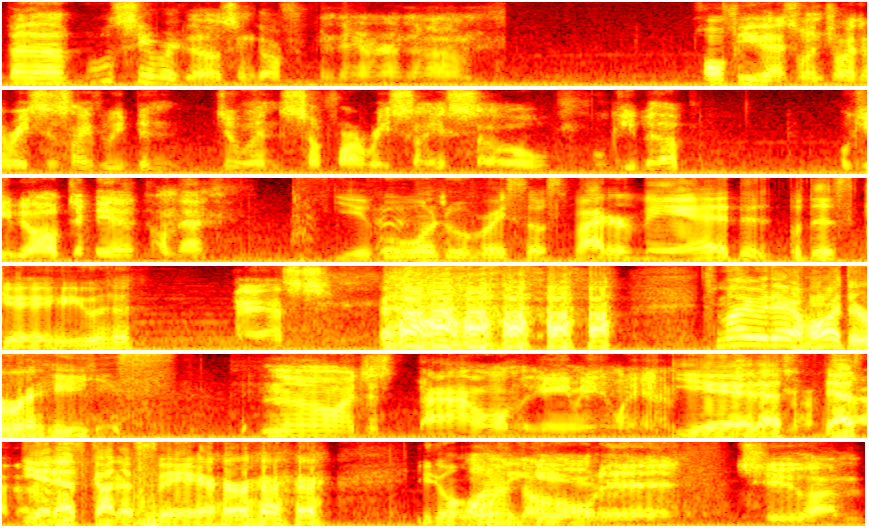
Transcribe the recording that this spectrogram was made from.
But uh, we'll see where it goes and go from there. And um, hopefully, you guys will enjoy the races like we've been doing so far recently. So we'll keep it up. We'll keep you all updated on that. Yeah. Who want to race of Spider-Man with this game? Pass. it's not even that hard to race. No, I just I don't own the game anyway. I'm- Yeah, that's that's that, uh, yeah, that's kind of fair. you don't own I the don't own game. it. Two, I'm.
